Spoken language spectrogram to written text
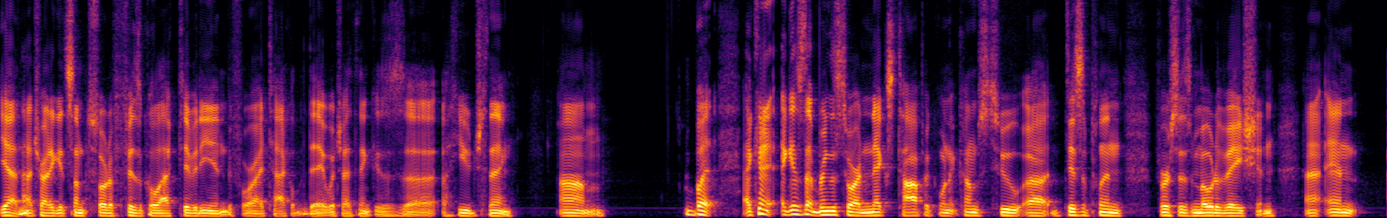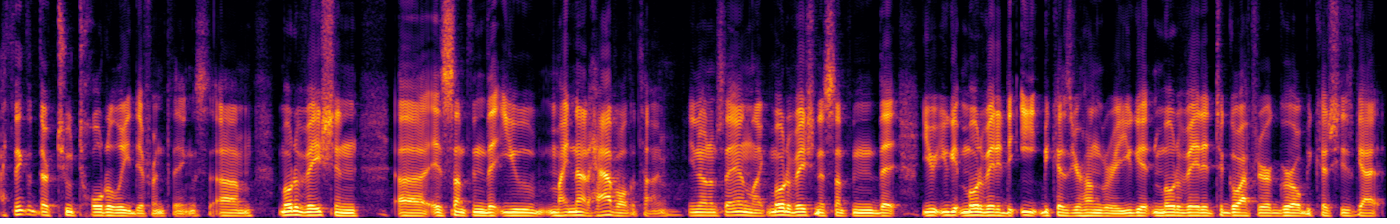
yeah, and I try to get some sort of physical activity in before I tackle the day, which I think is uh, a huge thing. Um, but I can I guess that brings us to our next topic when it comes to uh, discipline versus motivation, uh, and I think that they're two totally different things. Um, motivation uh, is something that you might not have all the time. You know what I'm saying? Like motivation is something that you you get motivated to eat because you're hungry. You get motivated to go after a girl because she's got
